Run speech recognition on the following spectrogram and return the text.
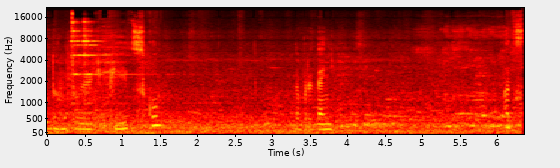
Тут готують піцку. Добрий день. А це,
